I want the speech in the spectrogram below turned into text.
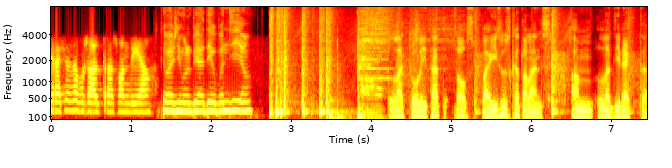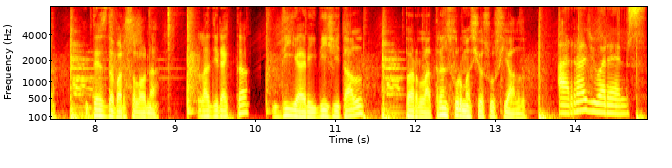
Gràcies a vosaltres, bon dia. Que vagi molt bé, adeu, bon dia. L'actualitat dels països catalans amb La Directa, des de Barcelona. La Directa, diari digital per la transformació social. A Ràdio Arels.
